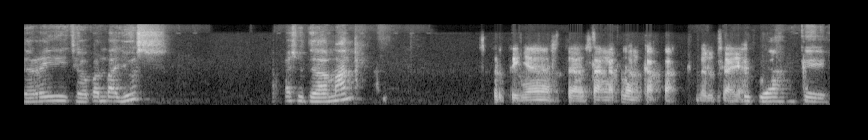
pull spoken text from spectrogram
Dari jawaban Pak Yus? Apa sudah aman? Sepertinya sudah sangat lengkap Pak, menurut saya. Ya, oke.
